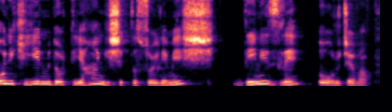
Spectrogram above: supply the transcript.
12-24 diye hangi şıkta söylemiş? Denizli doğru cevap.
